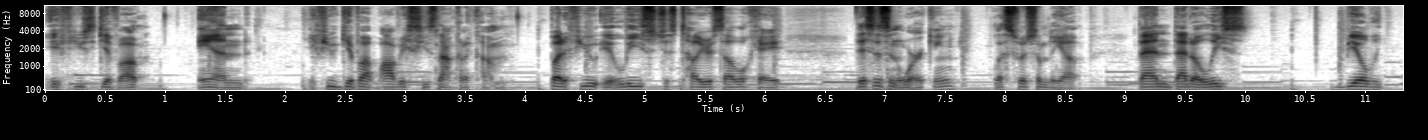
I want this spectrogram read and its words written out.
if you give up. And if you give up, obviously it's not gonna come. But if you at least just tell yourself, okay, this isn't working, let's switch something up, then that'll at least be able to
